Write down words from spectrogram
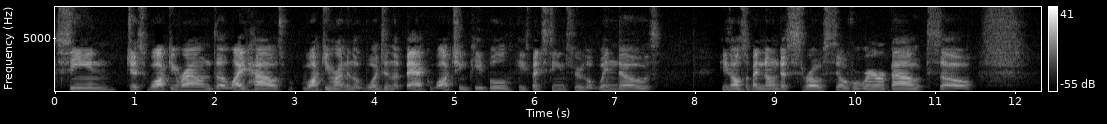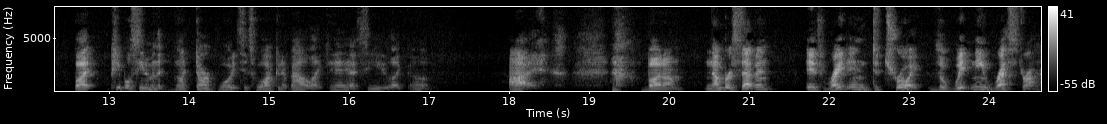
seen just walking around the lighthouse, walking around in the woods in the back, watching people. He's been seen through the windows. He's also been known to throw silverware about, so but people seen him in the like dark woods, just walking about, like, "Hey, I see you." Like, oh, hi. but um, number seven is right in Detroit, the Whitney Restaurant.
